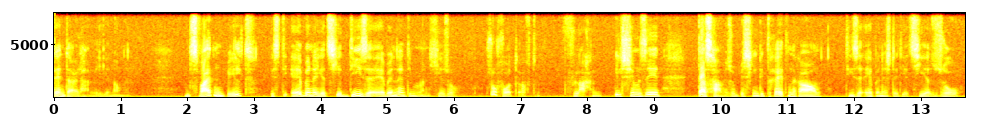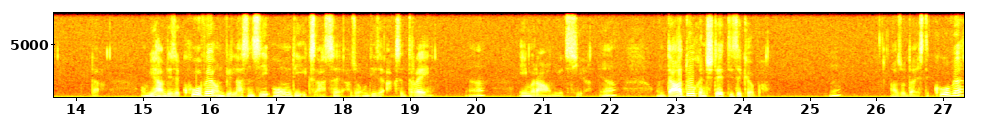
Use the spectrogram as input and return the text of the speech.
Den Teil haben wir genommen. Im zweiten Bild ist die Ebene jetzt hier diese Ebene, die man hier so sofort auf dem flachen Bildschirm sieht. Das haben wir so ein bisschen gedreht im Raum. Diese Ebene steht jetzt hier so da. Und wir haben diese Kurve und wir lassen sie um die x-Achse, also um diese Achse drehen. Ja, Im Raum jetzt hier. Ja. Und dadurch entsteht dieser Körper. Hm? Also da ist die Kurve.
